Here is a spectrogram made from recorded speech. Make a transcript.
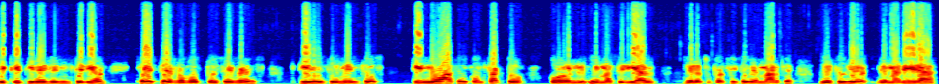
que, que tiene en el interior, este robot Perseverance tiene instrumentos que no hacen contacto con el material de la superficie de Marte, lo estudia de manera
